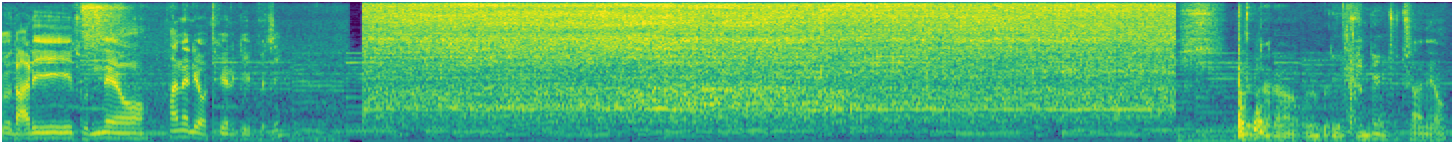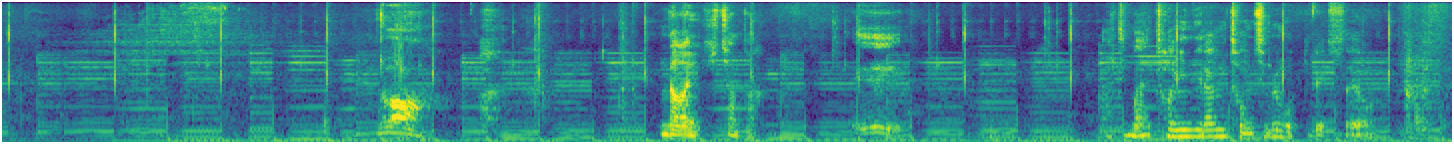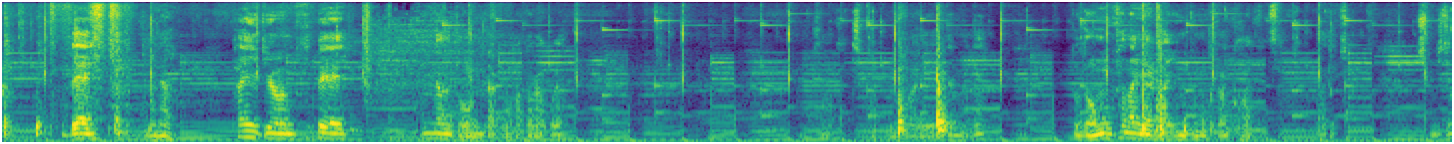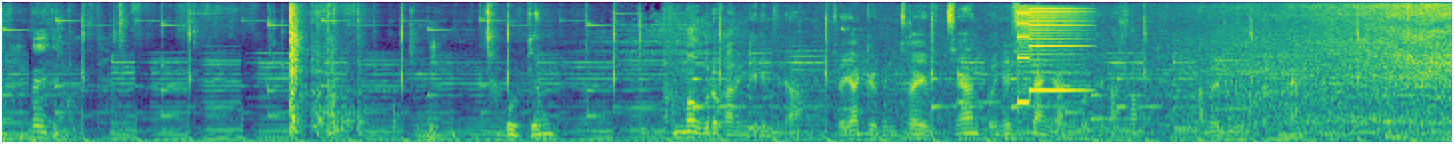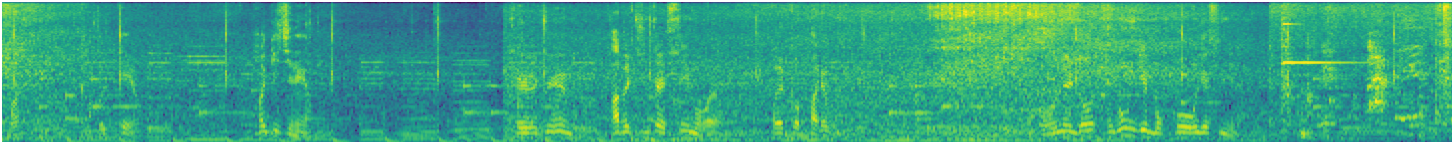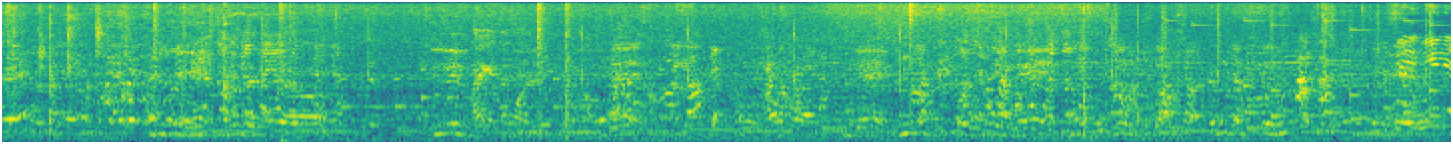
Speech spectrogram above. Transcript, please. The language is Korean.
아주 날이 좋네요 하늘이 어떻게 이렇게 이쁘지? 오늘따라 얼굴이 굉장히 좋지 않아요? 와 나가기 귀찮다 으. 하지만 정인이랑 점심을 먹기로 했어요 네. 뭐냐. 파이디언 후배 한 명 더 온다고 하더라고요. 그래서 같이 밥 먹어야 하기 때문에 또 너무 편하게 가긴 좀 그럴 것 같아서 빠르게 준비 좀 해봐야 될 것 같아요. 준비하고 올게요. 밥 먹으러 가는 길입니다. 저희 학교 근처에 위치한 은혜식당이라는 곳에 가서 밥을 먹을 것 같아요. 가 볼게요? 허기지네요. 저 요즘 밥을 진짜 열심히 먹어요. 벌컥 하려고. 오늘도 두 공기 먹고 오겠습니다. 선생님 일이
